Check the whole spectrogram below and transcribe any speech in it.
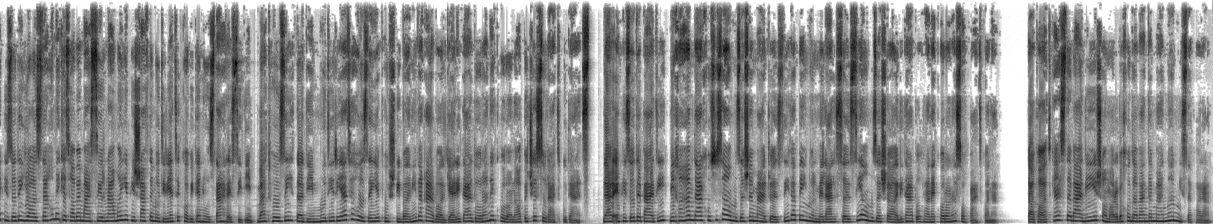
اپیزود 11 همه کتاب مسیرنمای پیشرفت مدیریت کووید 19 رسیدیم و توضیح دادیم مدیریت حوزه پشتیبانی و قربالگری در دوران کرونا به چه صورت بوده است. در اپیزود بعدی می‌خواهم در خصوص آموزش مجازی و بین الملل سازی آموزش عالی در بحران کرونا صحبت کنم. تا پادکست بعدی شما را به خداوند منان می سپارم.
